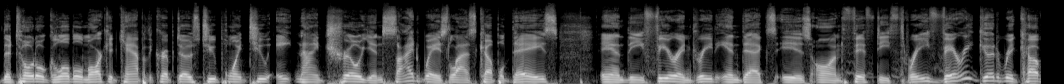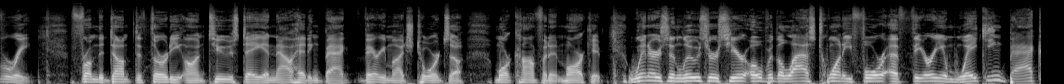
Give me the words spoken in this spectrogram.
The total global market cap of the cryptos 2.289 trillion, sideways last couple days, and the fear and greed index is on 53. Very good recovery from the dump to 30 on Tuesday and now heading back very much towards a more confident market. Winners and losers here over the last 24, Ethereum waking back back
